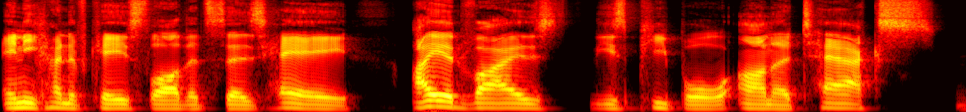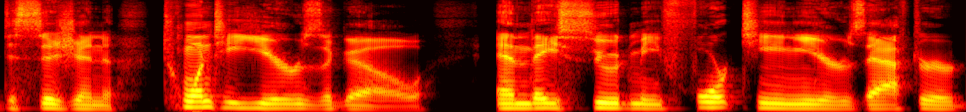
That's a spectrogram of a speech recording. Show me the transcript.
any kind of case law that says, hey, I advised these people on a tax decision 20 years ago and they sued me 14 years after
